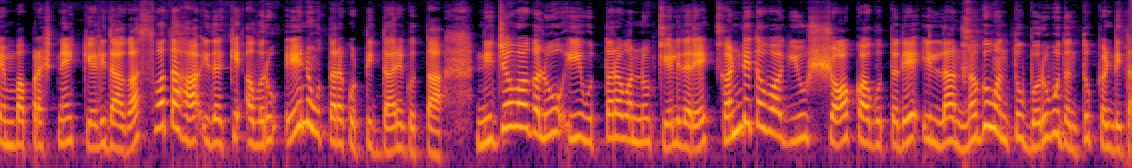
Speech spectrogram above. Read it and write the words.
ಎಂಬ ಪ್ರಶ್ನೆ ಕೇಳಿದಾಗ ಸ್ವತಃ ಇದಕ್ಕೆ ಅವರು ಏನು ಉತ್ತರ ಕೊಟ್ಟಿದ್ದಾರೆ ಗೊತ್ತಾ? ನಿಜವಾಗಲೂ ಈ ಉತ್ತರವನ್ನು ಕೇಳಿದರೆ ಖಂಡಿತವಾಗಿಯೂ ಶಾಕ್ ಆಗುತ್ತದೆ ಇಲ್ಲ ನಗುವಂತೂ ಬರುವುದಂತೂ ಖಂಡಿತ.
